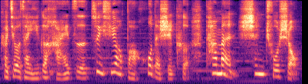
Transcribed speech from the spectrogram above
可就在一个孩子最需要保护的时刻，他们伸出手，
